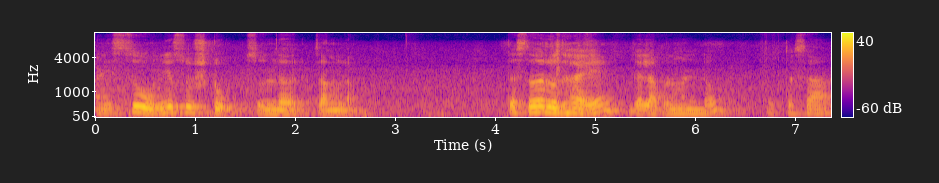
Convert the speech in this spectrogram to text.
आणि सु म्हणजे सुष्टू सुंदर चांगलं. तसं हृदय ज्याला आपण म्हणतो तसा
